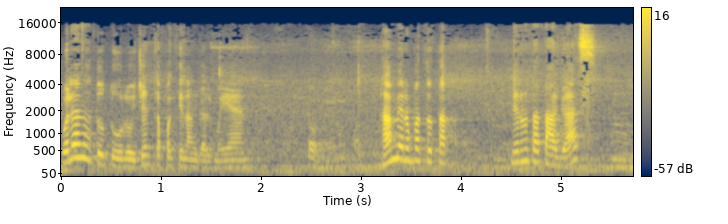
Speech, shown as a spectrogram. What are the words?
Wala natutulo dyan kapag tinanggal mo yan. Ito, meron pa. Ha? Meron pa tuta Meron tatagas? Hmm.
